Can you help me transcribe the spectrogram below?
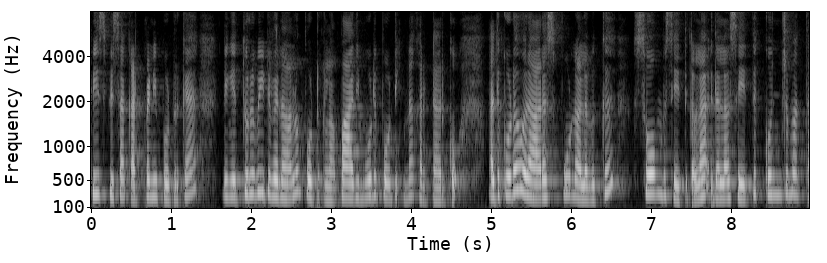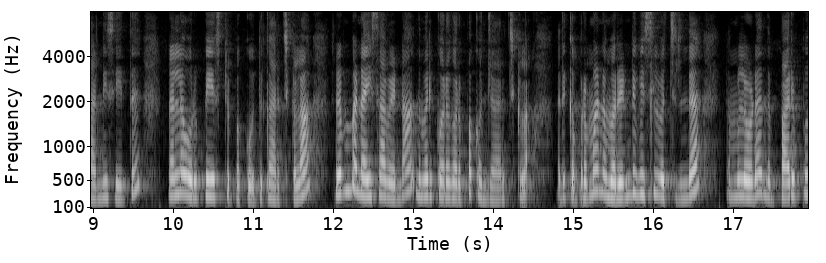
பீஸ் பீஸாக கட் பண்ணி போட்டிருக்கேன். நீங்கள் துருவிட்டு வேணாலும் போட்டுக்கலாம். பாதி மூடி போட்டிங்கன்னா கரெக்டாக இருக்கும். அது கூட ஒரு அரை ஸ்பூன் அளவுக்கு சோம்பு சேர்த்துக்கலாம். இதெல்லாம் சேர்த்து கொஞ்சமாக தண்ணி சேர்த்து நல்ல ஒரு பேஸ்ட்டு பக்குவத்துக்கு அரைச்சிக்கலாம். ரொம்ப நைஸாக வேண்டாம். அந்த மாதிரி குறை குறைப்பாக கொஞ்சம் அரைச்சிக்கலாம். அதுக்கப்புறமா நம்ம ரெண்டு விசில் வச்சுருந்த நம்மளோட அந்த பருப்பு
